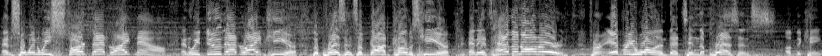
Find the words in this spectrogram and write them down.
And so when we start that right now and we do that right here, the presence of God comes here and it's heaven on earth for everyone that's in the presence of the King.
